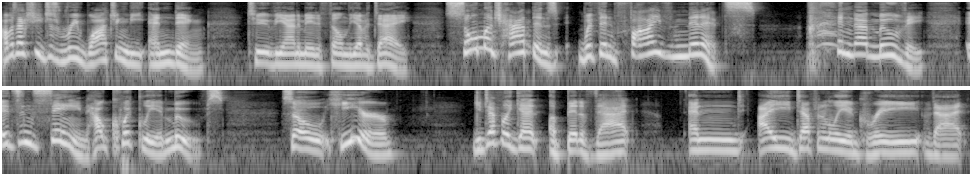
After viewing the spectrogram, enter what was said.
I was actually just rewatching the ending to the animated film the other day. So much happens within five minutes in that movie. It's insane how quickly it moves. So here, you definitely get a bit of that. And I definitely agree that,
